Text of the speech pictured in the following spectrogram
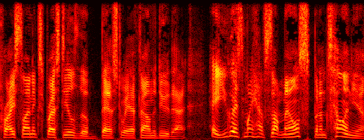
Priceline Express deal is the best way I found to do that. Hey, you guys might have something else, but I'm telling you,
